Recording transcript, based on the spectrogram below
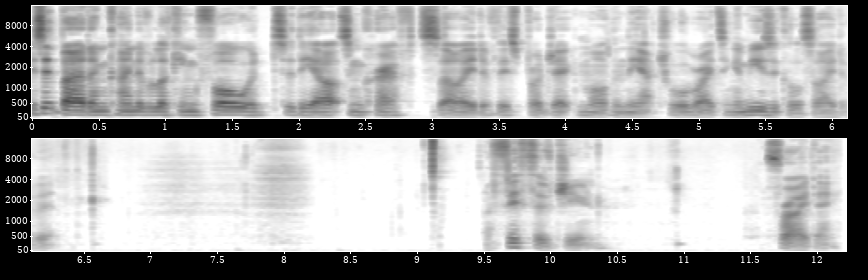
Is it bad I'm kind of looking forward to the arts and crafts side of this project more than the actual writing a musical side of it? 5th of June, Friday.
